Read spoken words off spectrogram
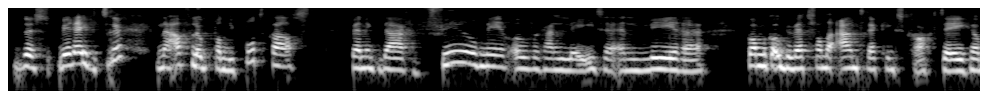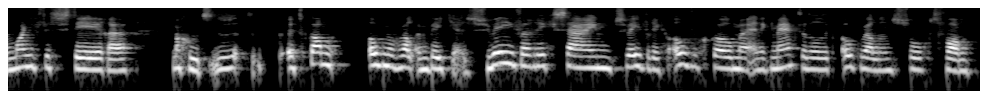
Dus weer even terug, na afloop van die podcast ben ik daar veel meer over gaan lezen en leren. Kwam ik ook de wet van de aantrekkingskracht tegen, manifesteren. Maar goed, dus het, het kan ook nog wel een beetje zweverig zijn, zweverig overkomen. En ik merkte dat ik ook wel een soort van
